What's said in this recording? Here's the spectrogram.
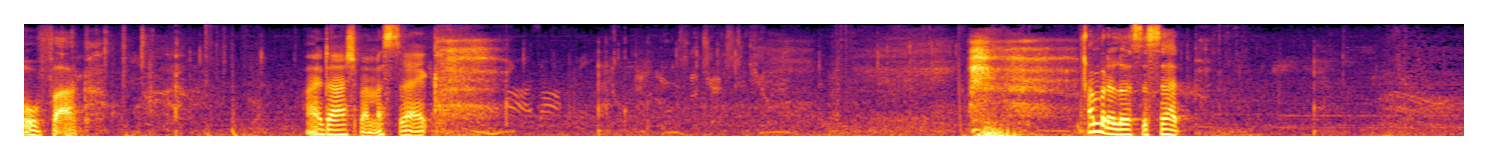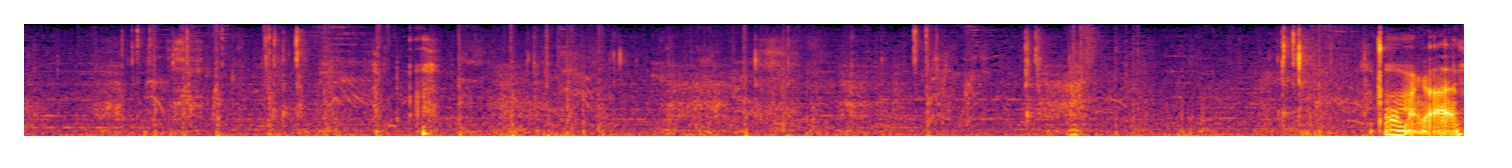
Oh fuck. I dashed by mistake. I'm gonna lose the set. Oh my god.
